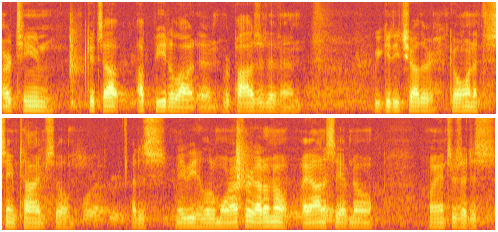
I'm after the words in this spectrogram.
our team gets up upbeat a lot, and we're positive, and we get each other going at the same time. So I just maybe a little more effort. I don't know. I honestly have no no answers. I just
